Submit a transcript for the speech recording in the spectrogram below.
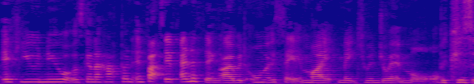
if you knew what was going to happen. In fact, if anything, I would almost say it might make you enjoy it more. because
